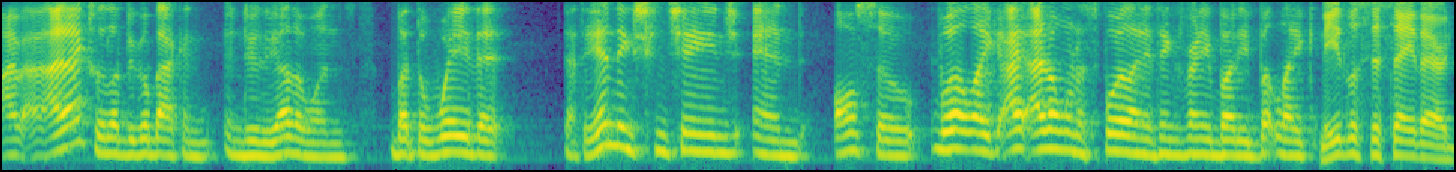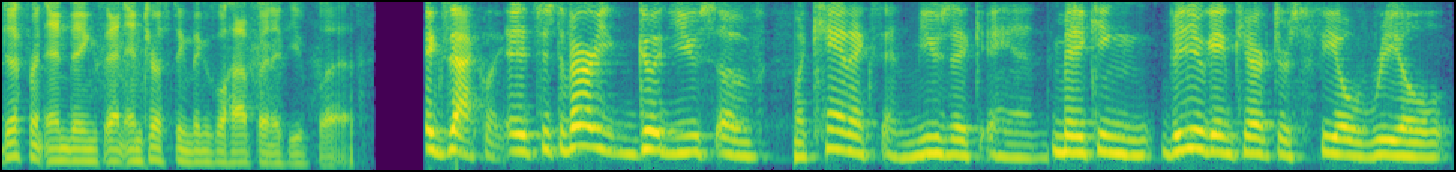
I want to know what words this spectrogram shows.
I, I'd actually love to go back and, and do the other ones, but the way that that the endings can change and also well like I, I don't want to spoil anything for anybody but like Needless to say, there are different endings and interesting things will happen if you play it. Exactly. It's just a very good use of mechanics and music and making video game characters feel real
